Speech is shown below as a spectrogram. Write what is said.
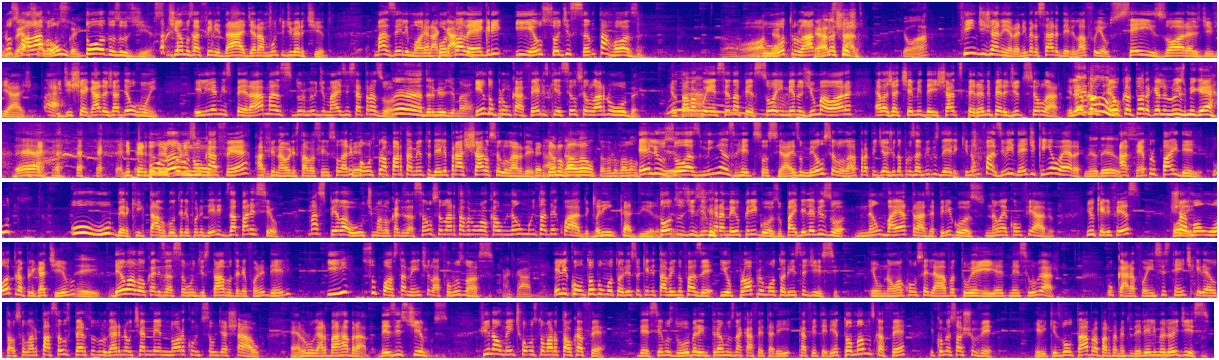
Nos conversa falávamos longa, hein? todos os dias. Tínhamos afinidade, era muito divertido. Mas ele mora Era em Porto? Alegre e eu sou de Santa Rosa. Ó, do terra- outro lado terra do da estado. Xuxa. Ó. Fim de janeiro, aniversário dele. Lá fui eu, seis horas de viagem. Ah. E de chegada já deu ruim. Ele ia me esperar, mas dormiu demais e se atrasou. Ah, dormiu demais. Indo pra um café, ele esqueceu o celular no Uber. Eu tava conhecendo a pessoa e em menos de uma hora ela já tinha me deixado esperando e perdido o celular. Ele é o, can- é o cantor aquele Luiz Miguel. Ele perdeu o telefone Pulamos num... um café, afinal ele estava sem celular, e fomos pro apartamento dele pra achar o celular dele. Perdeu Ah, no tá. valão, tava no valão. Ele usou as minhas redes sociais, o meu celular, pra pedir ajuda pros amigos dele, que não faziam ideia de quem eu era. Meu Deus. Até pro pai dele. O Uber que tava com o telefone dele desapareceu. Mas pela última localização, o celular tava num local não muito adequado. Que Brincadeira. todos diziam que era meio perigoso. O pai dele avisou: não vai atrás, é perigoso, não é confiável. E o que ele fez? Chamou um outro aplicativo, Eita. deu a localização onde estava o telefone dele e supostamente lá fomos nós. Cagado. Ele contou pro motorista o que ele estava indo fazer e o próprio motorista disse: Eu não aconselhava tu ir nesse lugar. O cara foi insistente, queria o tal celular, passamos perto do lugar e não tinha a menor condição de achar algo. Era um lugar barra braba. Desistimos. Finalmente fomos tomar o tal café. Descemos do Uber, entramos na cafeteria, cafeteria tomamos café e começou a chover. Ele quis voltar pro apartamento dele ele me olhou e disse:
